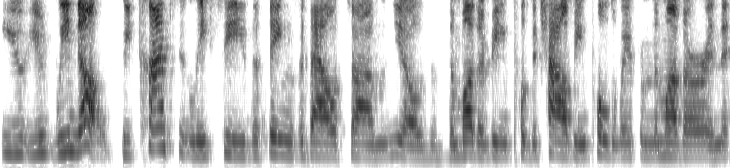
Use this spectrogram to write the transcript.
you you we know. We constantly see the things about um, you know the, the mother being pulled the child being pulled away from the mother and the,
